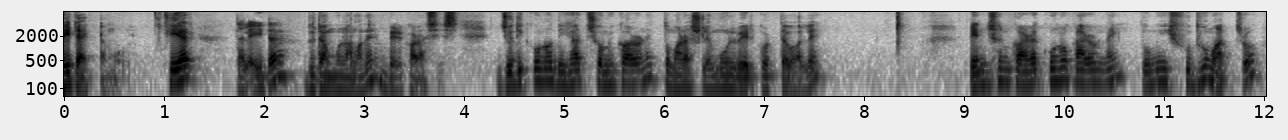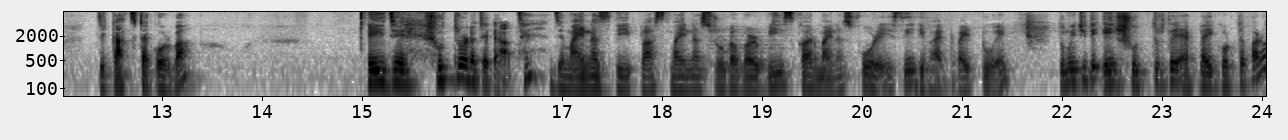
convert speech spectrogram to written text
এইটা একটা মূল। ক্লিয়ার তাহলে এইটা দুটা মূল আমাদের বের করা শেষ। যদি কোনো দ্বিঘাত সমীকরণে তোমার আসলে মূল বের করতে বলে টেনশন করার কোনো কারণ নাই, তুমি শুধুমাত্র যে কাজটা করবা, এই যে সূত্রটা যেটা আছে, যে minus B plus minus root over B square minus four AC divide by two A তুমি যদি এই সূত্রতে অ্যাপ্লাই করতে পারো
